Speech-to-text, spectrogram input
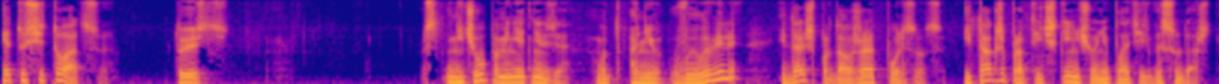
эту ситуацию. То есть ничего поменять нельзя. Вот они выловили и дальше продолжают пользоваться. И также практически ничего не платить государству.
